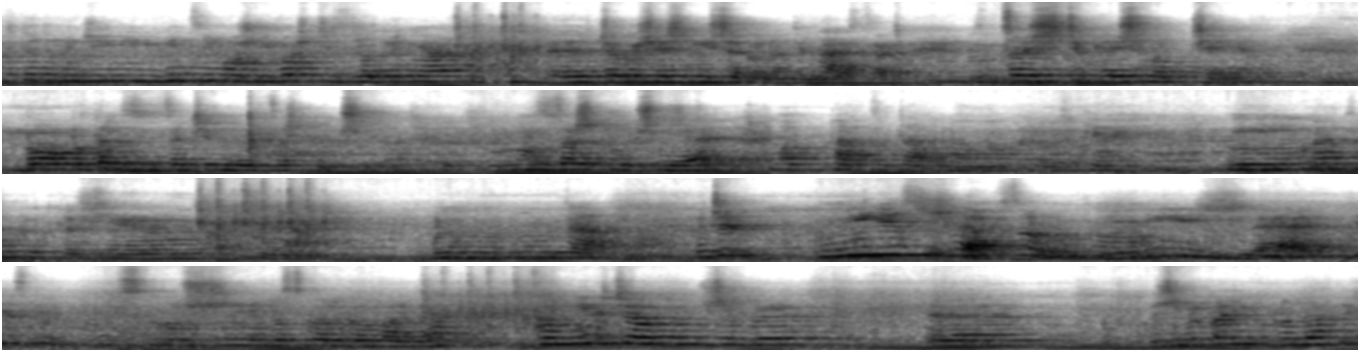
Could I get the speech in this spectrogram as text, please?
i wtedy będziemy mieli więcej możliwości zrobienia e, czegoś jaśniejszego na tych Tak. Coś z cieplejszym odcieniem. Bo, bo teraz jest za ciemno, jest za sztucznie. Jest za sztucznie. Dawna mam krótkie. Mhm. I bardzo krótko się. Dawno. Znaczy, nie jest źle, absolutnie, nie jest źle, jest to już nie do skorygowania, tylko nie chciałbym, żeby, e, żeby Pani wyglądała w tej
